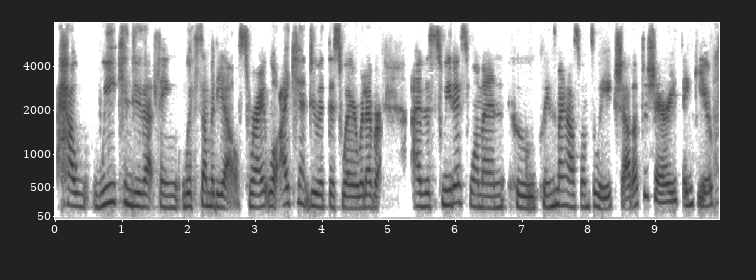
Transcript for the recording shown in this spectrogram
how we can do that thing with somebody else, right? Well, I can't do it this way or whatever. I have the sweetest woman who cleans my house once a week. Shout out to Sherry. Thank you.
